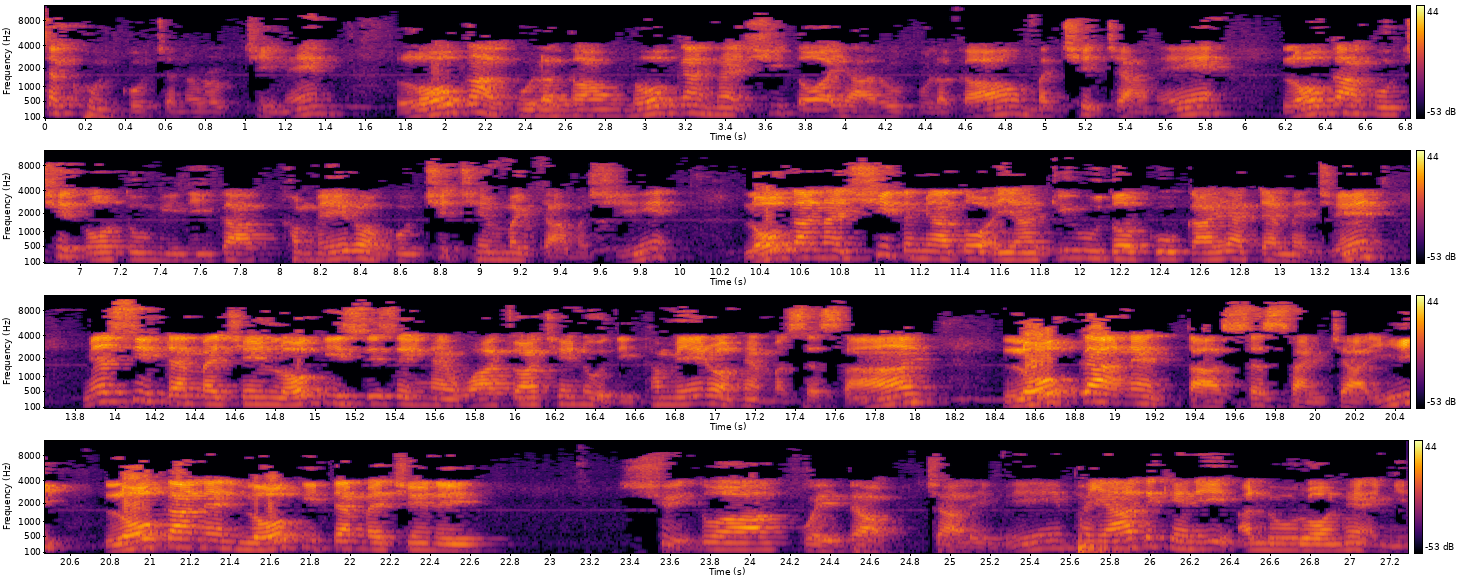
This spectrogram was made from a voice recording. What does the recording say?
16ကိုကျွန်တော်တို့ကြည့်မယ်လောကကို၎င်းလောက၌ရှိသောအရာတို့ကို၎င်းမချစ်ကြနဲ့လောကကိုချစ်တော်သူမည်ဒီကခမဲတော်ကိုချစ်ခြင်းမိတ်တာမရှိလောက၌ရှိသမျှသောအရာတည်ဟူသောကိုယ်ကာယတတ်မဲ့ခြင်းမျက်စိတတ်မဲ့ခြင်းလောကီစိစိတ်၌ဝါကြွားခြင်းတို့သည်ခမဲတော်နှင့်မဆက်ဆိုင်လောကနှင့်သာဆက်ဆိုင်ကြ၏လောကနှင့်လောကီတတ်မဲ့ခြင်းတွေ ရွှေ့သွားကွယ်ပြောက်ကြလိမ့်မယ်ဖယားသခင်၏အလိုတော်နှင့်အညီ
